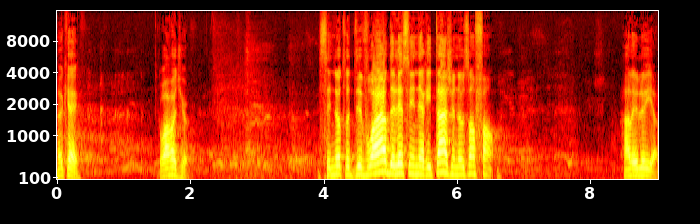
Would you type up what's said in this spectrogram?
OK. Gloire à Dieu. C'est notre devoir de laisser un héritage à nos enfants. Alléluia.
